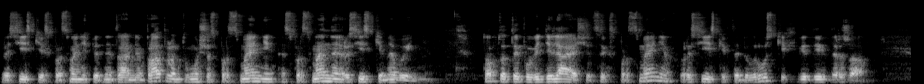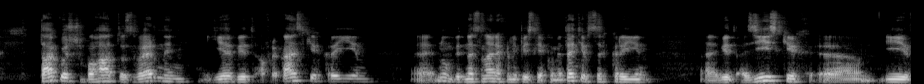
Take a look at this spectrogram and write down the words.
російських спортсменів під нейтральним прапором, тому що спортсмені, спортсмени російські не винні. Тобто, типу, відділяючи цих спортсменів, російських та білоруських від їх держав. Також багато звернень є від африканських країн, е, ну, від національних олімпійських комітетів цих країн, е, від азійських. е, І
